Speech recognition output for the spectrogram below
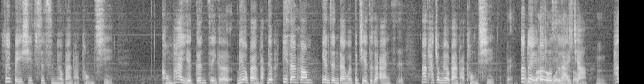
所以北溪迟迟没有办法通气。恐怕也跟这个没有办法，就第三方验证单位不接这个案子，那他就没有办法通气。对，那对于俄罗斯来讲，嗯，他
